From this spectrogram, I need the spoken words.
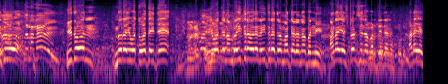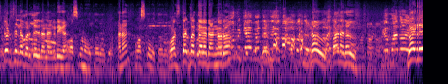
ಇದು ಇದು ನೂರೈವತ್ತು ಓದೈತೆ ಇವತ್ತು ನಮ್ಮ ರೈತರವರೇ ರೈತರ ಹತ್ರ ಮಾತಾಡೋಣ ಬನ್ನಿ. ಅಣ್ಣ ಎಷ್ಟು ವರ್ಷದಿಂದ ಬರ್ತೈತೆ ಅಣ್ಣ? ಅಣ್ಣ ಎಷ್ಟು ವರ್ಷದಿಂದ ಬರ್ತಾ ಇದ್ರ ಅಣ್ಣ ಅಂಗಡಿಗೆ? ಅಣ್ಣ? ಹೊಸ್ದಾಗ ಬರ್ತಾ ಇರೋದು ಅಣ್ಣವರು. ನಾವು ಬಾಣ ನಾವು ನೋಡ್ರಿ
